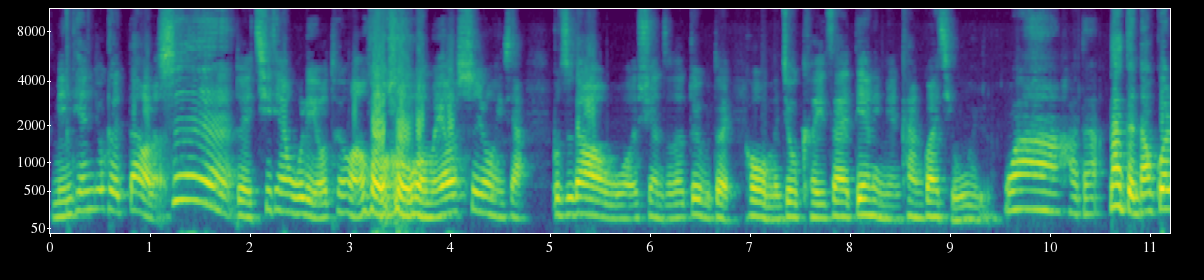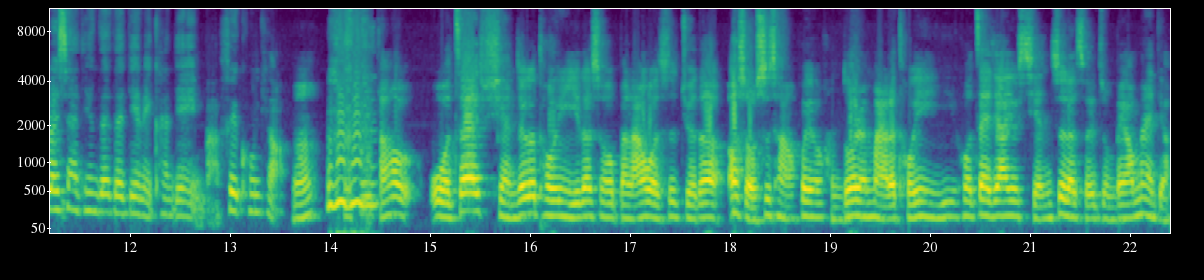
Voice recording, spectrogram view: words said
明天就会到了。是，对，七天无理由退还货，我们要试用一下。不知道我选择的对不对，以后我们就可以在店里面看《怪奇物语》了。哇，好的，那等到过了夏天再在店里看电影吧，费空调。嗯，然后我在选这个投影仪的时候，本来我是觉得二手市场会有很多人买了投影仪以后在家又闲置了，所以准备要卖掉。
